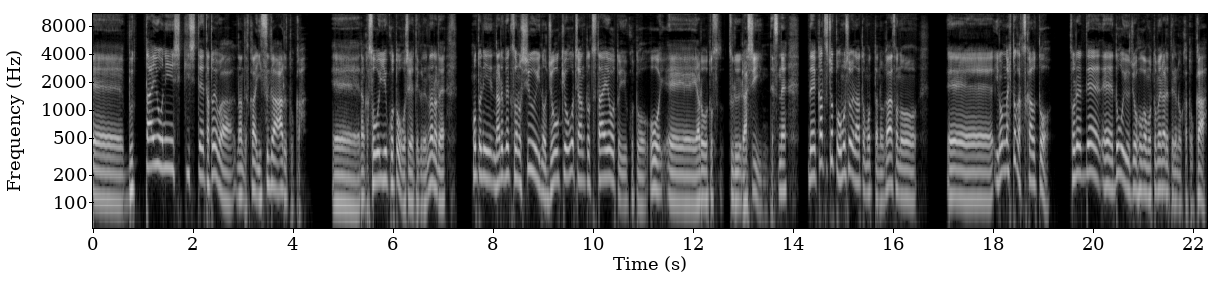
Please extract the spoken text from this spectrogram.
えー物体を認識して、例えば何ですか、椅子があるとか、えーなんかそういうことを教えてくれる。なので、本当になるべくその周囲の状況をちゃんと伝えようということを、えーやろうとするらしいんですね。で、かつちょっと面白いなと思ったのが、その、えーいろんな人が使うと、それで、えーどういう情報が求められてるのかとか、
